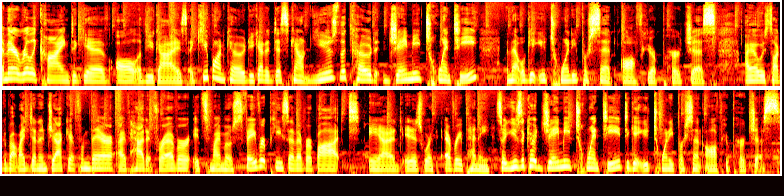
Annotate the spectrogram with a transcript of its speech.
And they're really kind to give all of you guys a coupon code. You got a discount. Use the code Jamie20, and that will get you 20% off your purchase. I always talk about my denim jacket from there. I've had it forever. It's my most favorite piece I've ever bought, and it is worth every penny. So use the code Jamie20 to get you 20% off your purchase.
